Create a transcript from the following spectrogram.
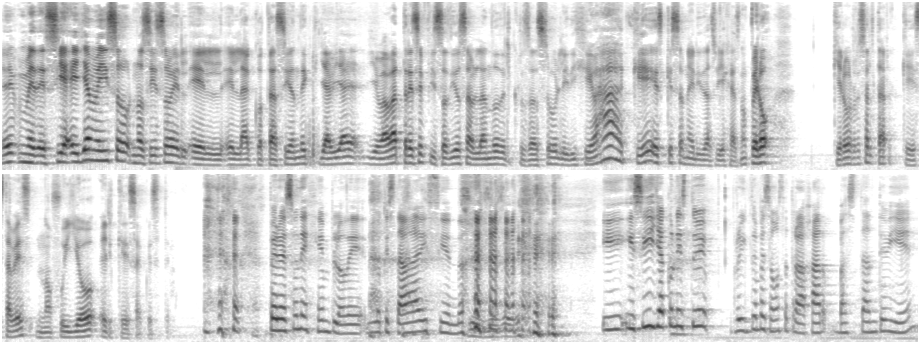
eh, me decía, ella me hizo, nos hizo el, el, la acotación de que ya había, llevaba tres episodios hablando del Cruz Azul y dije, ah, ¿qué? Es que son heridas viejas, ¿no? Pero quiero resaltar que esta vez no fui yo el que sacó ese tema. Pero es un ejemplo de lo que estaba diciendo. Sí, sí, sí. y, y sí, ya con este proyecto empezamos a trabajar bastante bien.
